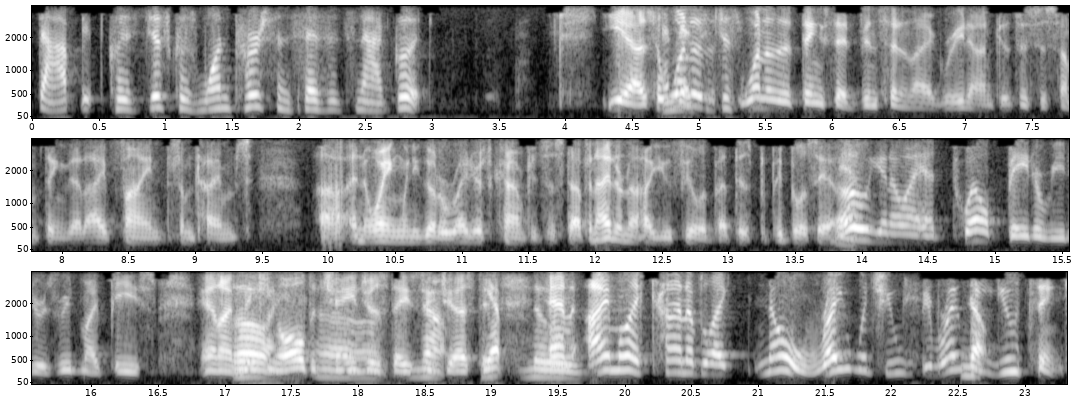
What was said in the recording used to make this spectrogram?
stop because just because one person says it's not good. Yeah, so And one of the, just- one of the things that Vincent and I agreed on, because this is something that I find sometimes uh, annoying when you go to writers' conference and stuff, and I don't know how you feel about this, but people will say. "Oh, you know, I had 12 beta readers read my piece, and I'm Oh, making all the uh, changes they no. suggested." Yep, no. And I'm like, kind of like, no, write what you write No. what you think,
